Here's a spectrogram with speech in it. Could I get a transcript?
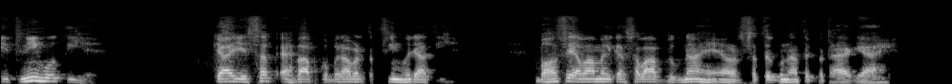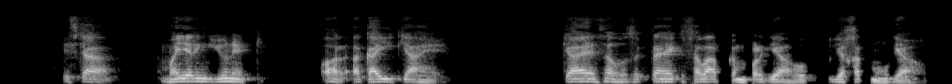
اتنی ہوتی ہے؟ کیا یہ سب احباب کو برابر تقسیم ہو جاتی ہے؟ بہت سے عوامل کا ثواب دگنا ہے اور ستر گنا تک بتایا گیا ہے۔ اس کا میئرنگ یونٹ اور اکائی کیا ہے؟ کیا ایسا ہو سکتا ہے کہ ثواب کم پڑ گیا ہو یا ختم ہو گیا ہو؟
